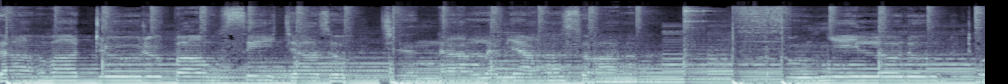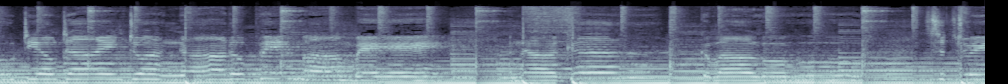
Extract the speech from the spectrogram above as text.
လာပါတူတူပေါင်းစီကြစို့ချင်နာလက်များစွာအခုညီလို့သူတို့တယောက်တိုင်းတွန်းငါတို့ဖိမမယ်အနာဂတ်ကဘာကိုစတွေ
